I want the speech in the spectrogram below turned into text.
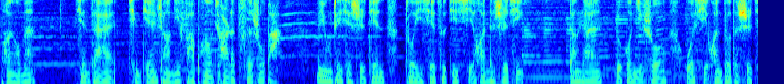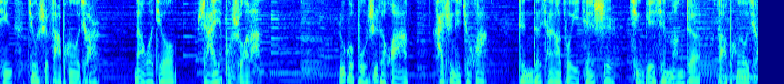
朋友们，现在请减少你发朋友圈的次数吧，利用这些时间做一些自己喜欢的事情。当然，如果你说我喜欢做的事情就是发朋友圈，那我就啥也不说了。如果不是的话，还是那句话。真的想要做一件事，请别先忙着发朋友圈。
